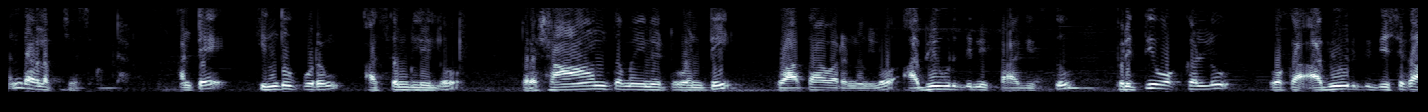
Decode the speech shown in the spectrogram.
అని డెవలప్ చేసుకుంటారు. అంటే హిందూపురం అసెంబ్లీలో ప్రశాంతమైనటువంటి వాతావరణంలో అభివృద్ధిని సాగిస్తూ ప్రతి ఒక్కళ్ళు ఒక అభివృద్ధి దిశగా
